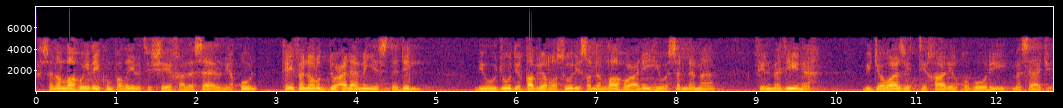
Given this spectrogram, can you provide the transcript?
أحسن الله إليكم فضيلة الشيخ هذا سائل يقول كيف نرد على من يستدل بوجود قبر الرسول صلى الله عليه وسلم في المدينة بجواز اتخاذ القبور مساجد؟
